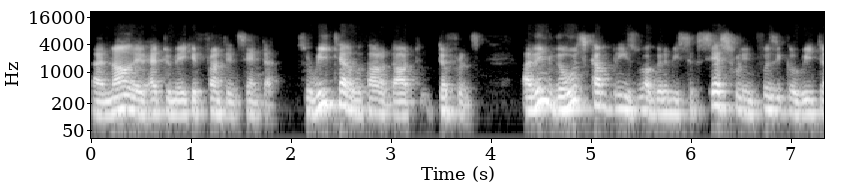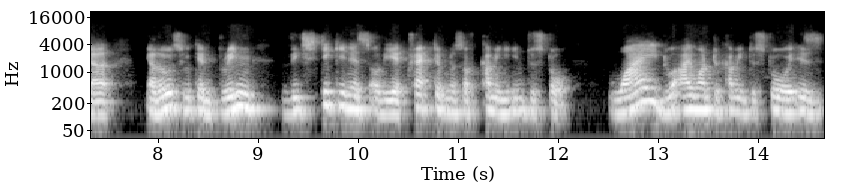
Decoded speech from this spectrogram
And now they've had to make it front and center. So retail, without a doubt, difference. I think those companies who are going to be successful in physical retail are those who can bring the stickiness or the attractiveness of coming into store. Why do I want to come into store? Is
